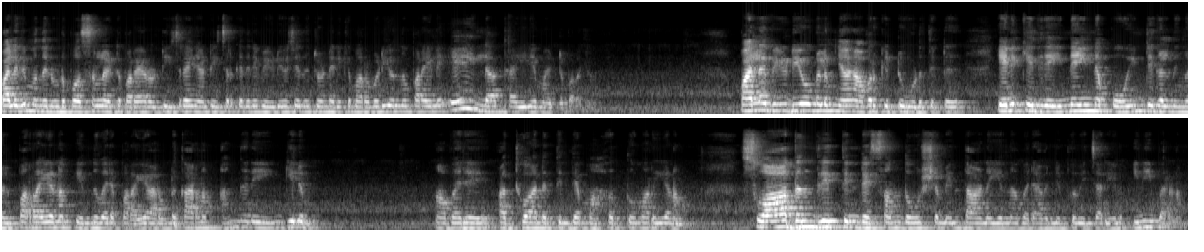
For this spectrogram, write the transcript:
പലരും വന്ന് എന്നോട് പേഴ്സണലായിട്ട് പറയാറുണ്ട് ടീച്ചറെ ഞാൻ ടീച്ചർക്കെതിരെ വീഡിയോ ചെയ്തിട്ടുണ്ട്. എനിക്ക് മറുപടി ഒന്നും പറയില്ല? ഏ ഇല്ല ധൈര്യമായിട്ട് പറഞ്ഞു. പല വീഡിയോകളും ഞാൻ അവർക്ക് ഇട്ടുകൊടുത്തിട്ട് എനിക്കെതിരെ ഇന്ന ഇന്ന പോയിന്റുകൾ നിങ്ങൾ പറയണം എന്ന് വരെ പറയാറുണ്ട്. കാരണം അങ്ങനെയെങ്കിലും അവർ അധ്വാനത്തിന്റെ മഹത്വം അറിയണം. സ്വാതന്ത്ര്യത്തിന്റെ സന്തോഷം എന്താണ് എന്ന് അവർ അനുഭവിച്ചറിയണം. ഇനിയും പറയണം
